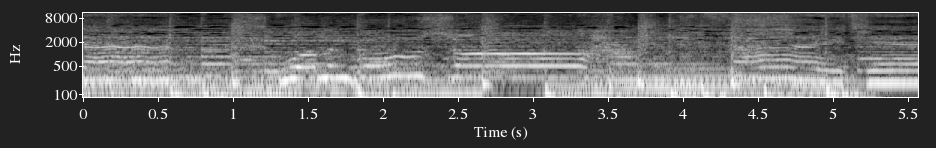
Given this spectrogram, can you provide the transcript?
我们不说再见。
